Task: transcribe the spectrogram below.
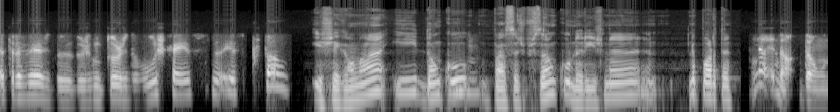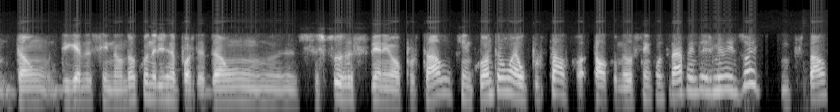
através de, dos motores de busca a esse, a esse, portal. E chegam lá e dão com, uhum. passa a expressão, com o nariz na, na porta. Não, não, dão, dão, digamos assim, não dão com o nariz na porta, dão, se as pessoas acederem ao portal, o que encontram é o portal tal como ele se encontrava em 2018, um portal...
